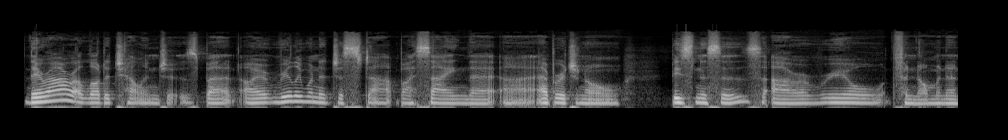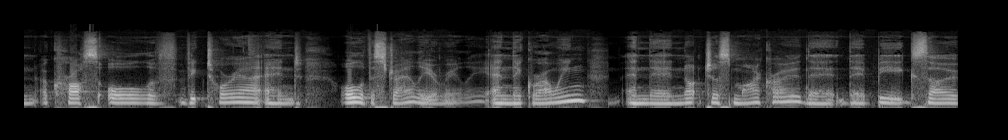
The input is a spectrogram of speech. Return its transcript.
There are a lot of challenges, but I really want to just start by saying that uh, Aboriginal businesses are a real phenomenon across all of Victoria and all of Australia really. And they're growing and they're not just micro they're they're big. So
